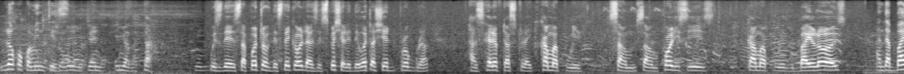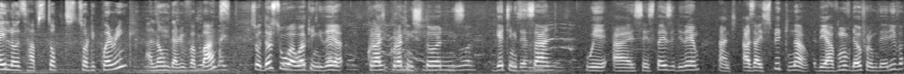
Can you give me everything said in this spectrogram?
local communities. With the support of the stakeholders, especially the watershed program, has helped us to like come up with some some policies, come up with bylaws. And the bylaws have stopped stone quarrying along the river banks. So those who are working there, cracking stones, getting the sand, we uh, sensitized them, and as I speak now, they have moved away from the river.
